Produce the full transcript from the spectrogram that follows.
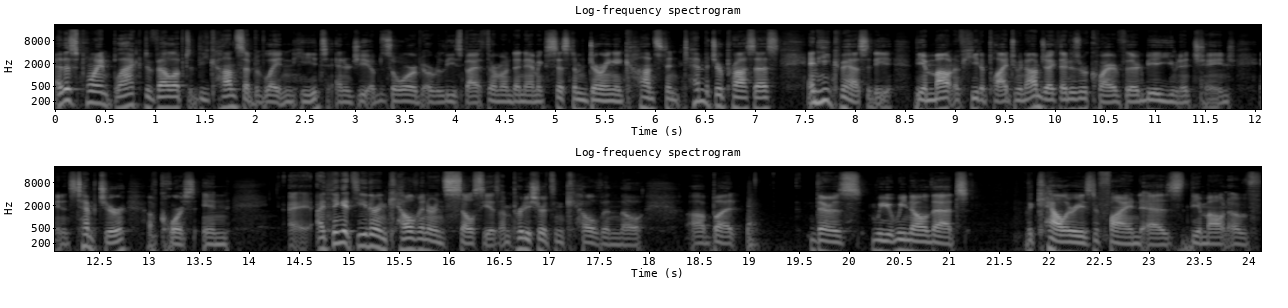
At this point, Black developed the concept of latent heat, energy absorbed or released by a thermodynamic system during a constant temperature process, and heat capacity, the amount of heat applied to an object that is required for there to be a unit change in its temperature, of course, in I think it's either in Kelvin or in Celsius. I'm pretty sure it's in Kelvin though. Uh, but there's we we know that the calorie is defined as the amount of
